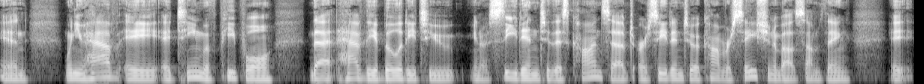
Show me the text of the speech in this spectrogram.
And when you have a, a team of people that have the ability to, you know, seed into this concept or seed into a conversation about something, it,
